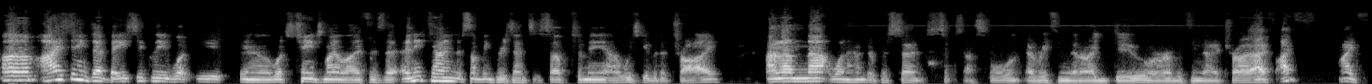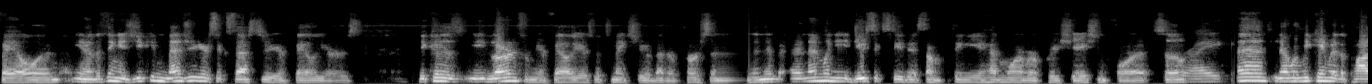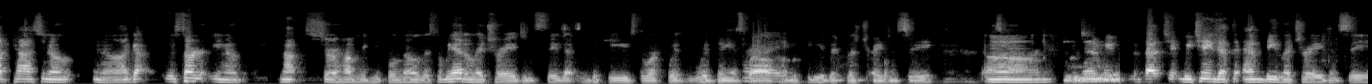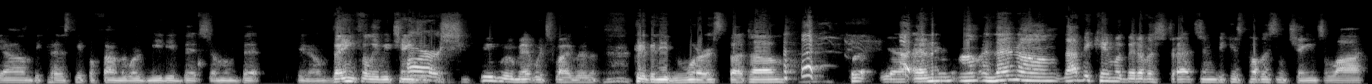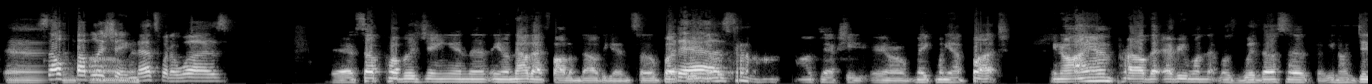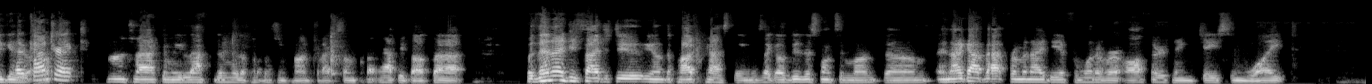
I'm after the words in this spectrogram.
Um, I think that basically what you, you know what's changed my life is that anytime that something presents itself to me, I always give it a try and I'm not 100% successful in everything that I do or everything that I try. I, I, I fail. And, you know, the thing is, you can measure your success through your failures because you learn from your failures, which makes you a better person. And then, and then when you do succeed at something, you have more of an appreciation for it. So, right. And, you know, when we came with the podcast, you know, you know, I got, we started, you know, not sure how many people know this, but we had a literary agency that Vicky used to work with with me as well, right. called the Media Literary Agency. Um, and then we that we changed that to MB Literary Agency um, because people found the word media bitch. I'm a bit, you know. Thankfully, we changed Harsh. it to movement, which could have been even worse. But um, but yeah, and then um, and then um, that became a bit of a stretch, and because publishing changed a lot. And self-publishing, um, that's what it was. Yeah, self-publishing, and then you know now that's bottomed out again. So, but it you know, it's kind of hard to actually you know make money out, but you know, I am proud that everyone that was with us, uh, you know, did get a contract. Contract, and we left them with a publishing contract. So I'm quite happy about that. But then I decided to do, you know, the podcasting. It's like I'll do this once a month, um, and I got that from an idea from one of our authors named Jason White.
